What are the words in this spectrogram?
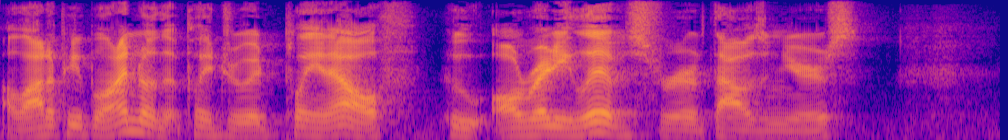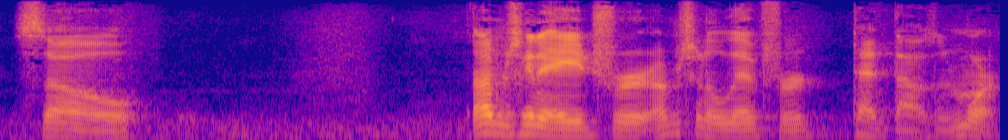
a lot of people I know that play Druid play an elf who already lives for a thousand years. So I'm just gonna age for I'm just gonna live for ten thousand more.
